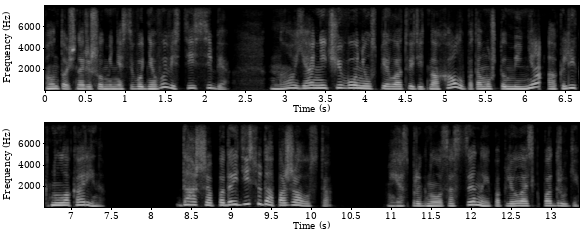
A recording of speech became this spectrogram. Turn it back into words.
Он точно решил меня сегодня вывести из себя. Но я ничего не успела ответить на Халу, потому что меня окликнула Карина. «Даша, подойди сюда, пожалуйста». Я спрыгнула со сцены и поплелась к подруге.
